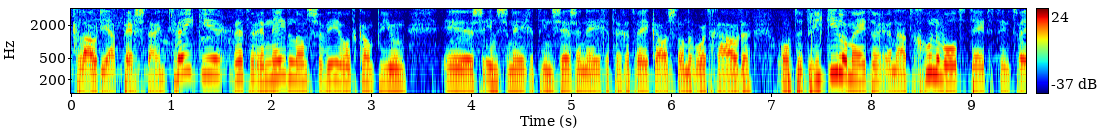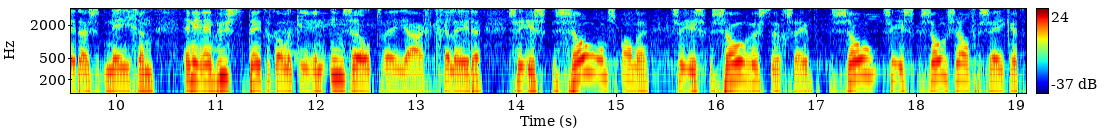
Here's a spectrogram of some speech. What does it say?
Claudia Perstijn. Twee keer werd er een Nederlandse wereldkampioen eh, sinds 1996 het WK afstanden wordt gehouden op de 3 kilometer. Renate Groenewold deed het in 2009. En Irene Wust deed het al een keer in Inzel twee jaar geleden. Ze is zo ontspannen, ze is zo rustig, ze, heeft zo, ze is zo zelfverzekerd.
